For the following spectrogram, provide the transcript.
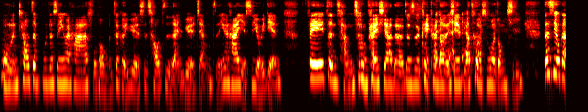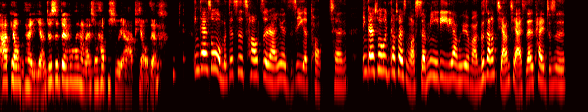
我们挑这部，就是因为它符合我们这个月是超自然月这样子，因为它也是有一点非正常状态下的，就是可以看到的一些比较特殊的东西，但是又跟阿飘不太一样，就是对花花熊来说，它不属于阿飘这样。应该说，我们这次超自然月只是一个统称。应该说应该算什么神秘力量月嘛？可是这样讲起来实在是太就是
